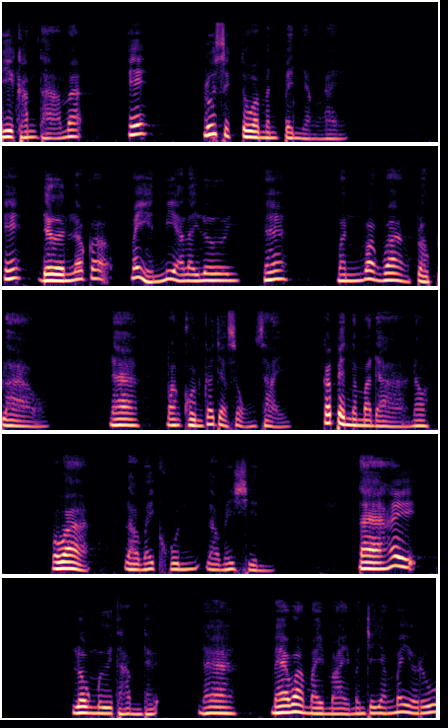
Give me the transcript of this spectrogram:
มีคำถามว่า เอ๊ะ รู้สึกตัวมันเป็นยังไง เอ๊ะ เดินแล้วก็ไม่เห็นมีอะไรเลยนะ มันว่างๆ เปล่าๆ นะ บางคนก็จะสงสัย ก็เป็นธรรมดาเนาะ เพราะว่าเราไม่คุ้นเราไม่ชิน แต่ให้ลงมือทำเถอะนะ แม้ว่าใหม่ ๆ มันจะยังไม่รู้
